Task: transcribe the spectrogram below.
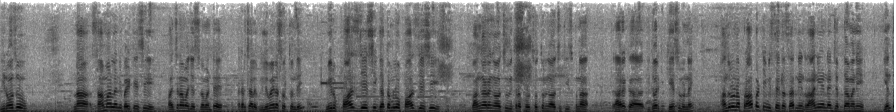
ఈరోజు నా సామాన్లన్నీ బయటేసి పంచనామా చేస్తున్నామంటే అక్కడ చాలా విలువైన సొత్తు ఉంది మీరు పాస్ చేసి గతంలో పాస్ చేసి బంగారం కావచ్చు ఇతర సొత్తులు కావచ్చు తీసుకున్న ఆరక ఇదివరకు కేసులు ఉన్నాయి. అందులో నా ప్రాపర్టీ మిస్ అవుతుంది సార్ నేను రానియండి అని చెప్దామని ఎంత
